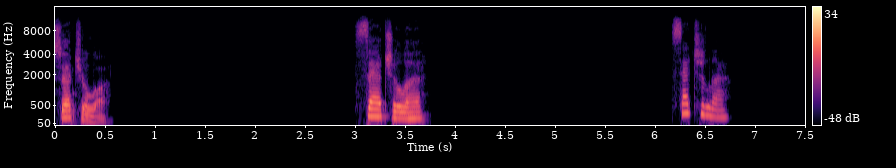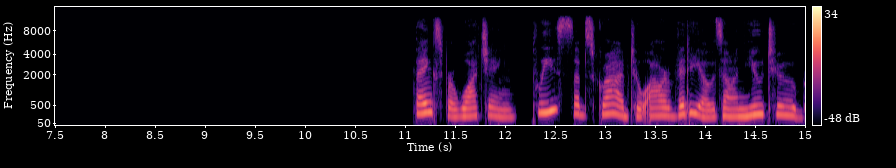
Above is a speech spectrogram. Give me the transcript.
Setula. Setula. Setula. Thanks for watching. Please subscribe to our videos on YouTube.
